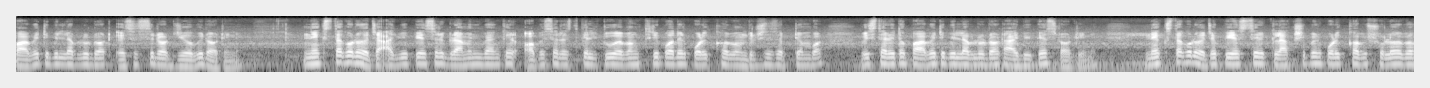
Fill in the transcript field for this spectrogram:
পাবে triple W dot SSC dot GOV dot ইনে নেক্সট তা করে রয়েছে আইবিপিএসের গ্রামীণ ব্যাংকের অফিসার স্কেল টু এবং থ্রি পদের পরীক্ষা হবে উনত্রিশে সেপ্টেম্বর। বিস্তারিত পাবে triple W dot IBPS dot ইনে নেক্সট দেখো রয়েছে পিএসসির ক্লার্কশিপের পরীক্ষা হবে ষোলো এবং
